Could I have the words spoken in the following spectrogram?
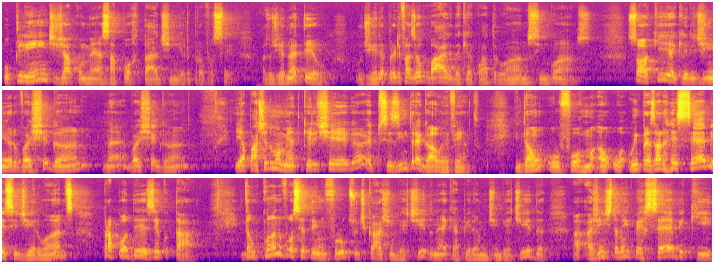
O cliente já começa a aportar dinheiro para você, mas o dinheiro não é teu. O dinheiro é para ele fazer o baile daqui a quatro anos, cinco anos. Só que aquele dinheiro vai chegando, né? vai chegando, e a partir do momento que ele chega, ele precisa entregar o evento. Então, o, forma, o, o empresário recebe esse dinheiro antes para poder executar. Então, quando você tem um fluxo de caixa invertido, né, que é a pirâmide invertida, a, a gente também percebe que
